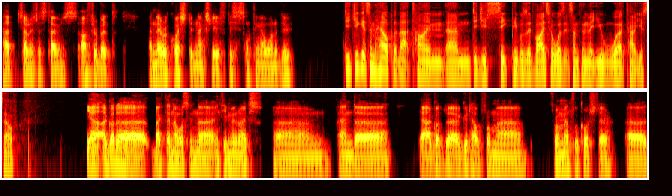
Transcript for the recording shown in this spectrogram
had challenges times after but i never questioned actually if this is something i want to do did you get some help at that time? Um, did you seek people's advice or was it something that you worked out yourself? Yeah i got a back then i was in uh, in team Uno-X. Um, and uh, yeah i got uh, good help from uh, from mental coach there uh,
